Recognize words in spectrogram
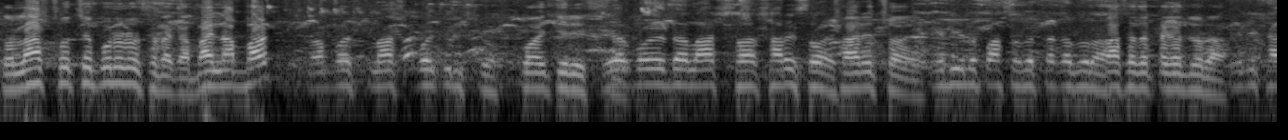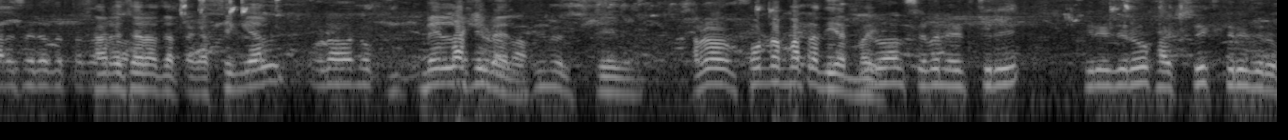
তো লাস্ট হচ্ছে পনেরোশো টাকা। বাই লাভবার রাব্বার লাস্ট পঁয়ত্রিশশো। পঁয়ত্রিশ এরপরে এটা লাস্ট সাড়ে ছয়। সাড়ে ছয়। এটি হলো পাঁচ হাজার টাকা জোড়া। পাঁচ হাজার টাকা জোড়া। এটি সাড়ে চার হাজার টাকা সাড়ে চার হাজার টাকা। সিঙ্গেল ওটা হলো মেল না ফিমেল ফিমেল আপনার ফোন নাম্বারটা ভাই। One seven eight three three zero five six three zero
